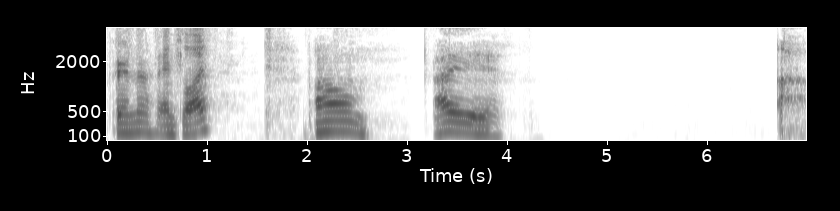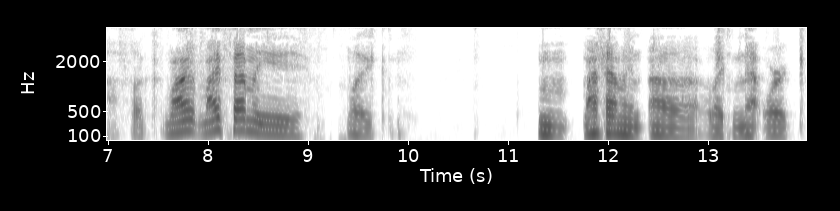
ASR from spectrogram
Fair enough. And July? Um, I ah, fuck my my family like my family uh like network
